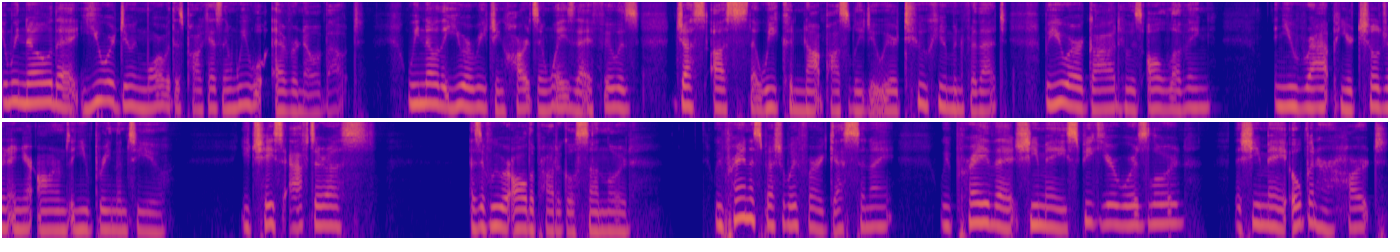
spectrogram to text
And we know that you are doing more with this podcast than we will ever know about. We know that you are reaching hearts in ways that if it was just us that we could not possibly do. We are too human for that. But you are a God who is all loving and you wrap your children in your arms and you bring them to you. You chase after us as if we were all the prodigal son, Lord. We pray in a special way for our guest tonight. We pray that she may speak your words, Lord, that she may open her heart,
